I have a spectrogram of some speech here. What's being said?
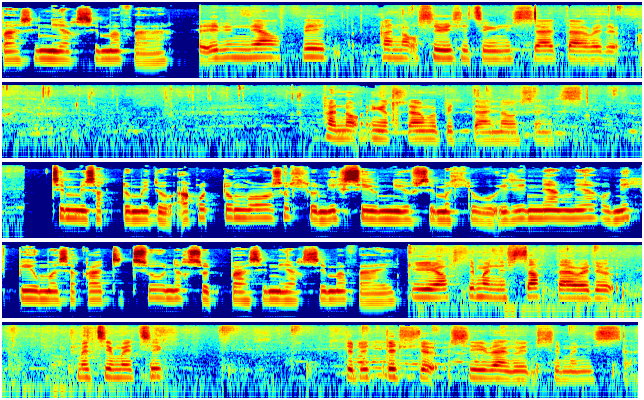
паасинниарсимаваа илинниарфиит канерсивиситигниссаа таавалу qano ingerlaama pittaanerisanersa Тиммисартумилу aquttunngorusуллуни сиунниуссималлугу. Илинниарниаруни пиумасақаатит суунерсут паасиниарсимаваи киорсиманиссар таавалу математик тулутталлу сиваангут симаниссаа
